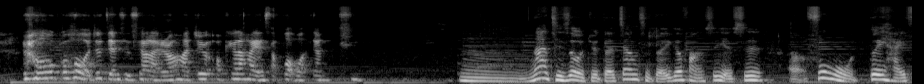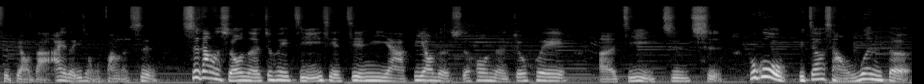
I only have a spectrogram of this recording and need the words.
然后过后我就坚持下来，然后他就 OK 了，他也 support 我这样。嗯，那其实我觉得这样子的一个方式也是呃父母对孩子表达爱的一种方式。适当的时候呢，就会给予一些建议啊；必要的时候呢，就会呃给予支持。不过我比较想问的，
